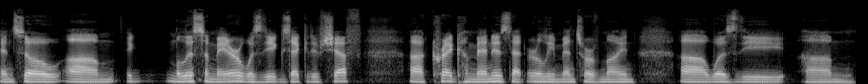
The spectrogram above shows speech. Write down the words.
And so um, it, Melissa Mayer was the executive chef. Uh, Craig Jimenez, that early mentor of mine, uh, was the um,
